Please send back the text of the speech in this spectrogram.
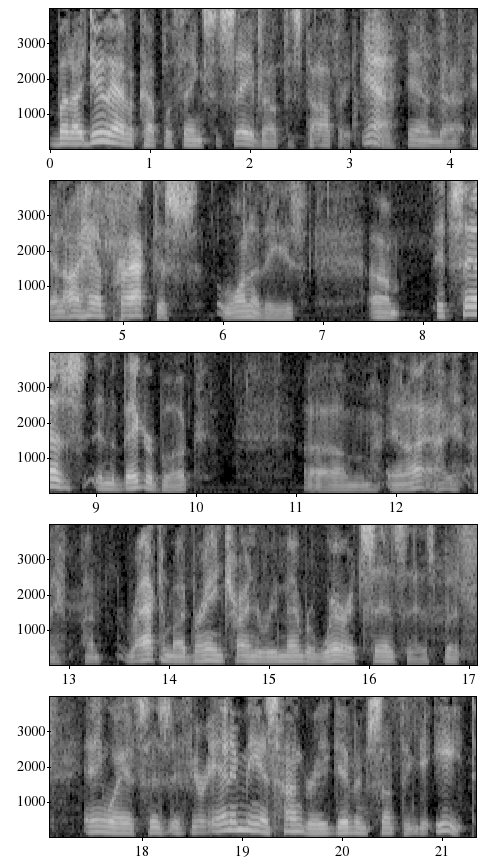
but I do have a couple of things to say about this topic. Yeah. and uh, and I have practiced one of these. Um, it says in the bigger book, um, and I, I, I I'm racking my brain trying to remember where it says this, but anyway, it says if your enemy is hungry, give him something to eat.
